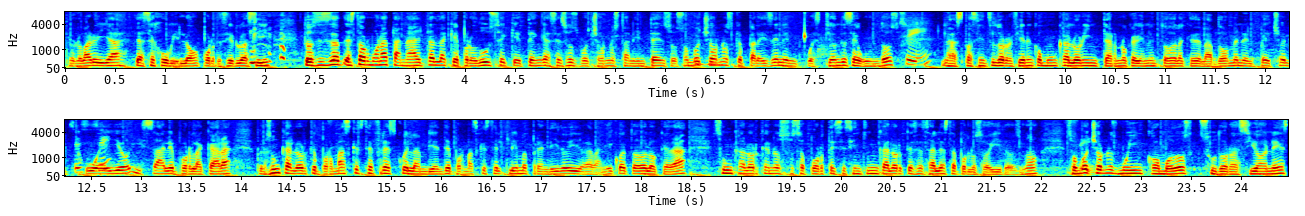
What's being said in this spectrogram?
pero el ovario ya, ya se jubiló, por decirlo así. Entonces, esta, hormona tan alta es la que produce que tengas esos bochornos tan intensos. Son bochornos que aparecen en cuestión de segundos. Las pacientes lo refieren como un calor interno que viene en todo la que del abdomen, el pecho, el cuello y sale por la cara, pero es un calor que por más que esté fresco el ambiente, por más que esté el clima prendido y el abanico a todo lo que da, es un calor que no se soporta y se siente un calor que se sale hasta por los oídos, ¿no? Son bochornos muy incómodos, sudoraciones,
